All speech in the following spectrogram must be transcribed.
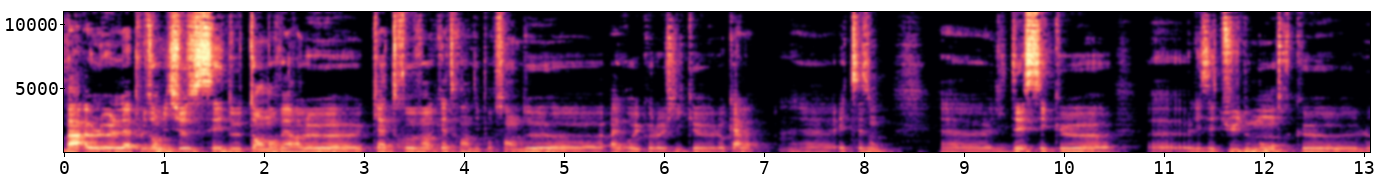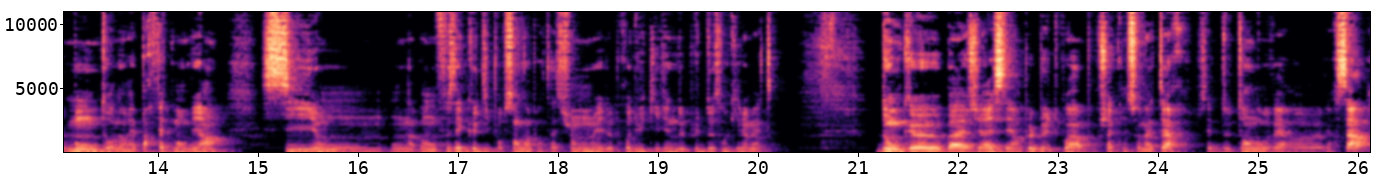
bah, la plus ambitieuse, c'est de tendre vers le 80-90% euh, de agroécologique local mm. et de saison. L'idée, c'est que les études montrent que le monde tournerait parfaitement bien si on, on, on faisait que 10% d'importation et de produits qui viennent de plus de 200 km. Donc, euh, bah, je dirais c'est un peu le but, quoi, pour chaque consommateur, c'est de tendre vers euh, vers ça.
